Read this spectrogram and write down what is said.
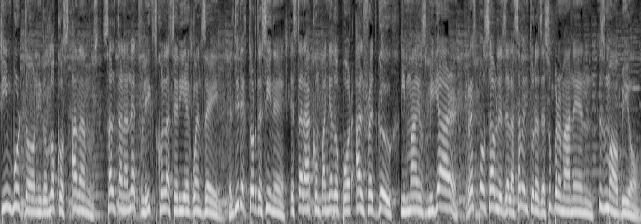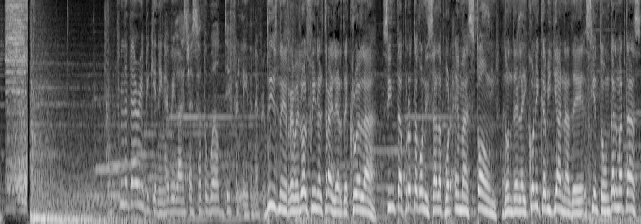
Tim Burton y los locos Adams saltan a Netflix con la serie Wednesday. El director de cine estará acompañado por Alfred Gough y Miles Millar, responsables de las aventuras de Superman en Smallville. Disney reveló al fin el tráiler de Cruella, cinta protagonizada por Emma Stone, donde la icónica villana de 101 Dálmatas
